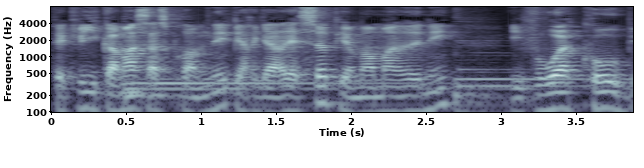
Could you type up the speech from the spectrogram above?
Fait que lui, il commence à se promener, puis à regarder ça, puis à un moment donné, il voit Kobe.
